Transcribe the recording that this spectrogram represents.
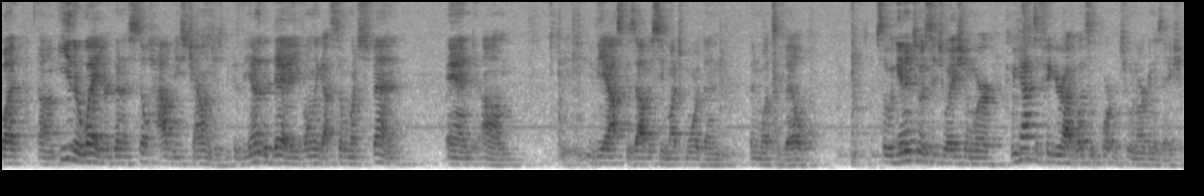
But um, either way, you're going to still have these challenges because at the end of the day, you've only got so much spent, and um, the ask is obviously much more than, than what's available. So we get into a situation where we have to figure out what's important to an organization.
